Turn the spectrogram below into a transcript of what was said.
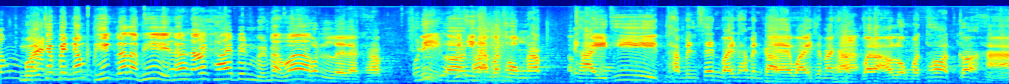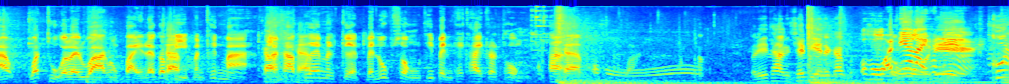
ต้องเหมือนจะเป็นน้ำพริกแล้วล่ะพี่นะเนอะคล้ายๆเป็นเหมือนแบบว่าข้นเลยแหละครับ วันนี้นี่เอ่อวิธีทำทำกระทงครับ ไข่ที่ทำเป็นเส้นไว้ทำเป็นแพรไว้ใช่ไหมครับ ฮะเวลาเอาลงมาทอดก็หาวัตถุอะไรวางลงไป แล้วก็ครับบีบมันขึ้นมาครับนะครับ ครับ เพื่อให้มันเกิดเป็นรูปทรงที่เป็นคล้ายๆ กระทง ครับ โอ้โห ตอนนี้ทางเชฟเบียร์นะครับโอ้โห อันนี้อะไรคะเนี่ย คุณ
